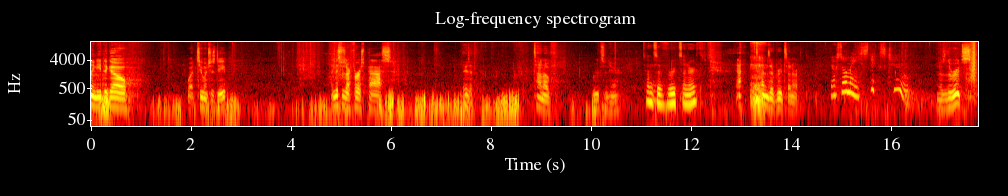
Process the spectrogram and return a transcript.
Only need to go, what, two inches deep? And this was our first pass. There's a ton of roots in here. Tons of roots unearthed. Tons of roots on earth. There's so many sticks too. Those are the roots.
